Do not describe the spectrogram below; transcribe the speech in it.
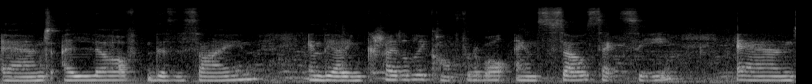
and I love this design and they are incredibly comfortable and so sexy. And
